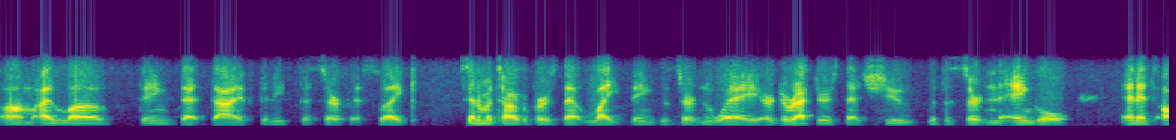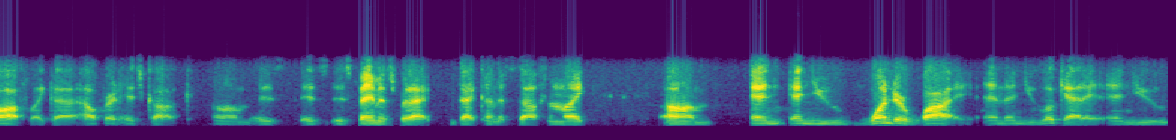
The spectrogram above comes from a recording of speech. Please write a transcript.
um i love things that dive beneath the surface. Like cinematographers that light things a certain way or directors that shoot with a certain angle and it's off. Like uh, alfred hitchcock um is is is famous for that that kind of stuff. And like um and and you wonder why. And then you look at it and you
